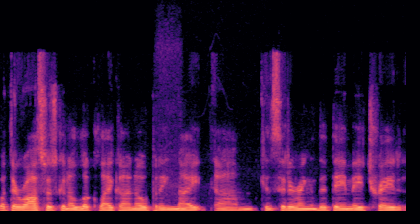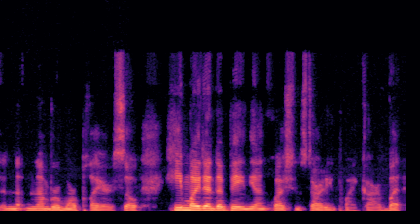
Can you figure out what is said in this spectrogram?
what their roster is going to look like on opening night, um, considering that they may trade a n- number of more players. So he might end up being the unquestioned starting point guard. But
